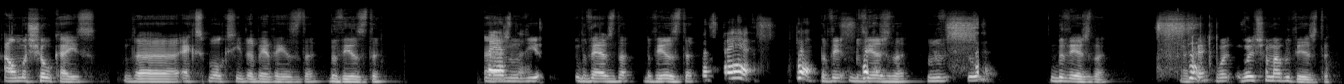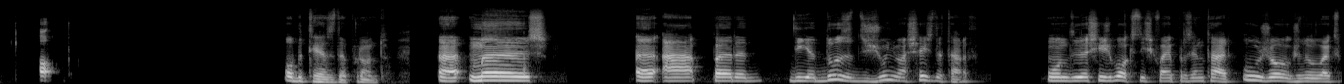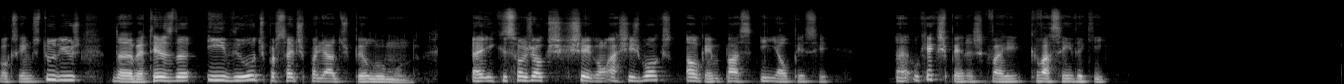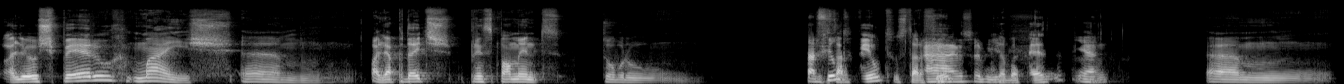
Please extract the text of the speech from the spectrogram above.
há uma showcase da Xbox e da Bethesda. Bethesda. Bethesda. no dia, Bethesda. Bethesda. Bethesda. Bethesda. ok? Vou- Vou-lhe chamar Bethesda. Oh. Ou Bethesda, pronto. Ah, mas ah, há para dia 12 de junho às 6 da tarde, onde a Xbox diz que vai apresentar os jogos do Xbox Game Studios, da Bethesda e de outros parceiros espalhados pelo mundo. Ah, e que são jogos que chegam à Xbox, ao Game Pass e ao PC. Ah, o que é que esperas que vai, que vá sair daqui? Olha, eu espero mais. hum, olha, updates, principalmente sobre o o Starfield? Starfield, o Ah, Starfield sabia. da Bethesda. Yeah. Hum,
